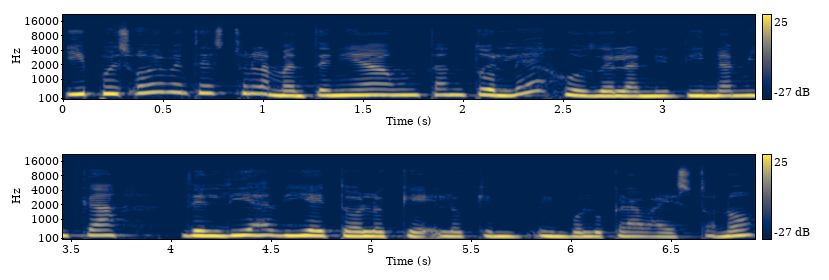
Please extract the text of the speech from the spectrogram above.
y pues obviamente esto la mantenía un tanto lejos de la dinámica del día a día y todo lo que, lo que involucraba esto, ¿no?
